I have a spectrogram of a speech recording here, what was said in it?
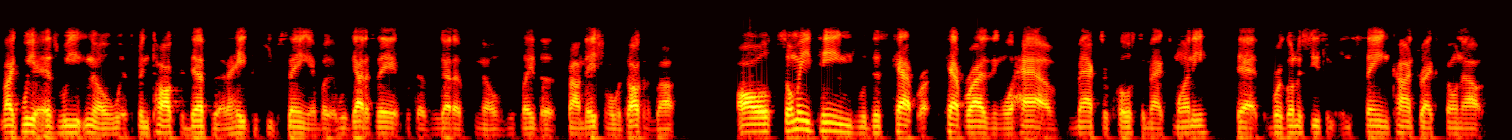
like we as we you know it's been talked to death. And I hate to keep saying it, but we got to say it because we got to you know just lay the foundation what we're talking about. All so many teams with this cap cap rising will have max or close to max money that we're going to see some insane contracts thrown out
